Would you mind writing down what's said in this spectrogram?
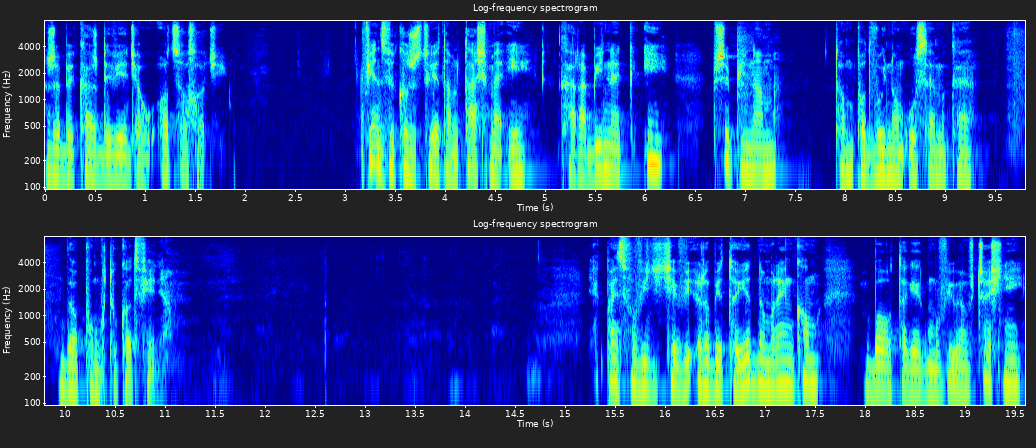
żeby każdy wiedział o co chodzi. Więc wykorzystuję tam taśmę i karabinek i przypinam tą podwójną ósemkę do punktu kotwienia. Jak Państwo widzicie, robię to jedną ręką, bo tak jak mówiłem wcześniej,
